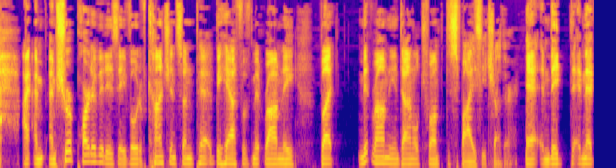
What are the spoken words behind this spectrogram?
I, am I'm, I'm sure part of it is a vote of conscience on pe- behalf of Mitt Romney, but Mitt Romney and Donald Trump despise each other, and they and that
